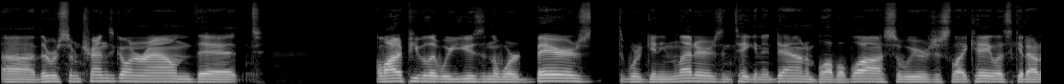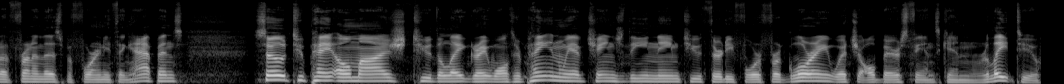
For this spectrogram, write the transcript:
uh, there were some trends going around that a lot of people that were using the word bears were getting letters and taking it down and blah, blah, blah. So we were just like, hey, let's get out of the front of this before anything happens. So, to pay homage to the late great Walter Payton, we have changed the name to 34 for Glory, which all Bears fans can relate to.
